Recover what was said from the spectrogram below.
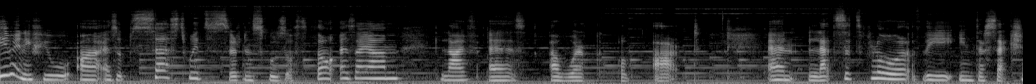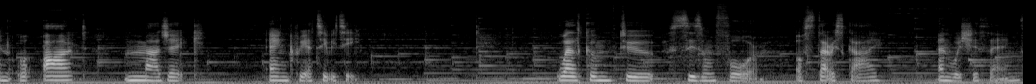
even if you are as obsessed with certain schools of thought as I am, life as a work of art. And let's explore the intersection of art magic, and creativity. Welcome to season 4 of Starry Sky and Witchy Things.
